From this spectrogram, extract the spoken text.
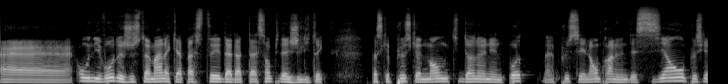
euh, au niveau de justement la capacité d'adaptation puis d'agilité. Parce que plus qu'il y a de monde qui donne un input, ben, plus c'est long de prendre une décision. Plus que...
